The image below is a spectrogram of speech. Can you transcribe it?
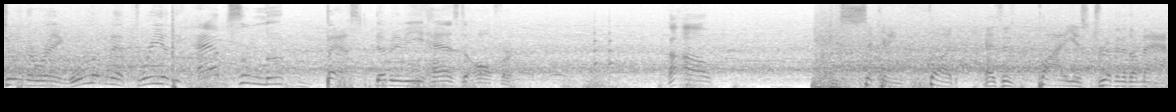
two in the ring? We're looking at three of the absolute best WWE has to offer. Uh-oh. Sickening thud as his body is driven to the mat.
